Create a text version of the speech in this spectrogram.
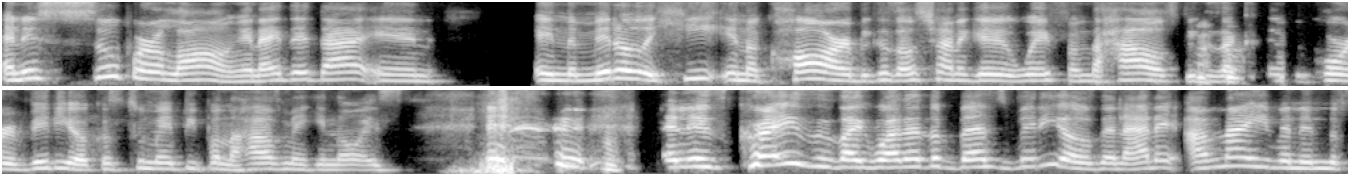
And it's super long. And I did that in in the middle of heat in a car because I was trying to get away from the house because I couldn't record a video because too many people in the house making noise. and it's crazy. It's like one of the best videos. And I didn't, I'm not even in the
